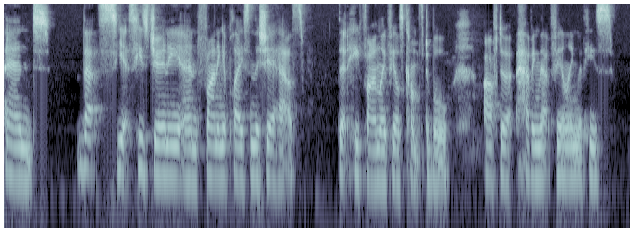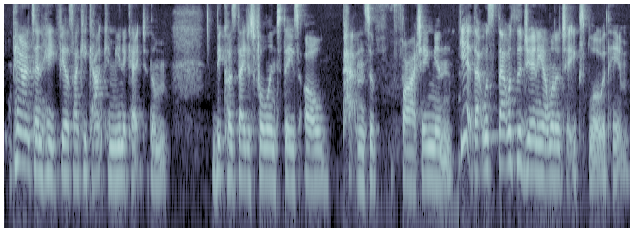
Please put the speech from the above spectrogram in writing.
and that's yes his journey and finding a place in the share house that he finally feels comfortable after having that feeling with his parents and he feels like he can't communicate to them because they just fall into these old patterns of fighting and yeah that was that was the journey i wanted to explore with him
